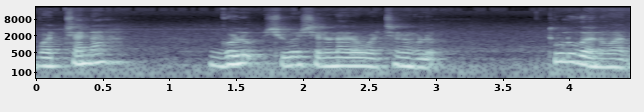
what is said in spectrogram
ವಚನಗಳು ಶಿವಶರಣರ ವಚನಗಳು. ತುಳುಗು ಅನುವಾದ.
